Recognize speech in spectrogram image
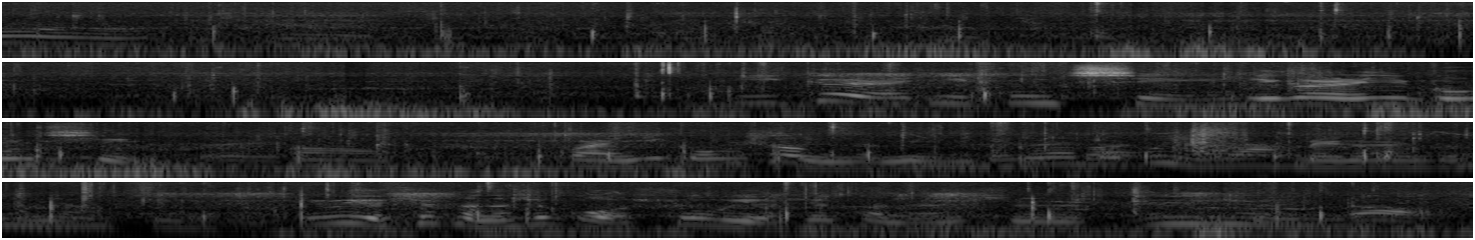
一个人一公顷。一个人一公顷，哦，管一公顷的面积每，个人都不一样。每个人都不一样，嗯因为有些可能是果树，有些可能是水稻。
